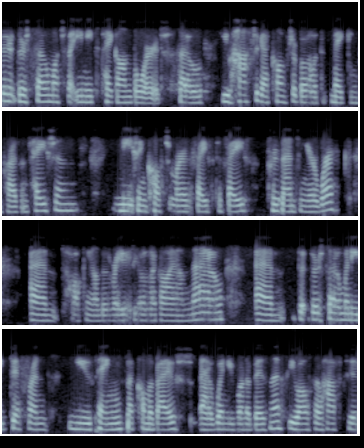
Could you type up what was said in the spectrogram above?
there, there's so much that you need to take on board. So you have to get comfortable with making presentations, meeting customers face to face, presenting your work, and um, talking on the radio like I am now. Um, th- there's so many different new things that come about uh, when you run a business. You also have to,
